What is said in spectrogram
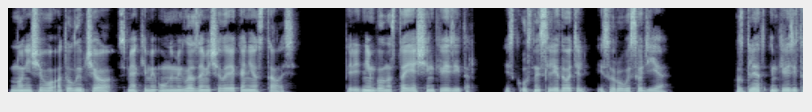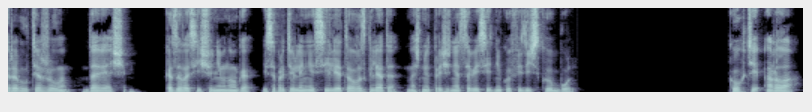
Но ничего от улыбчивого, с мягкими умными глазами человека не осталось. Перед ним был настоящий Инквизитор, искусный следователь и суровый судья. Взгляд Инквизитора был тяжелым, давящим. Казалось, еще немного, и сопротивление силе этого взгляда начнет причинять собеседнику физическую боль. Когти орла.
